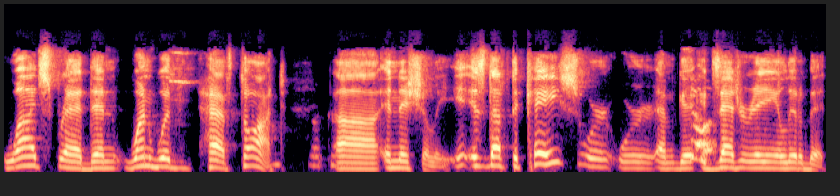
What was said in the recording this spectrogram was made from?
widespread than one would have thought uh initially. Is that the case or or i'm so, exaggerating a little bit?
